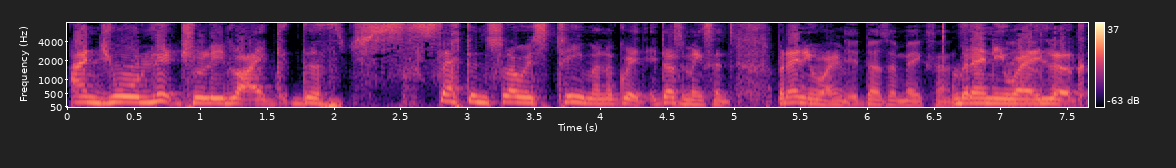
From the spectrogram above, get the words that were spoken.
and you're literally like the second slowest team on the grid? It doesn't make sense. But anyway, It doesn't make sense. but anyway, look,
